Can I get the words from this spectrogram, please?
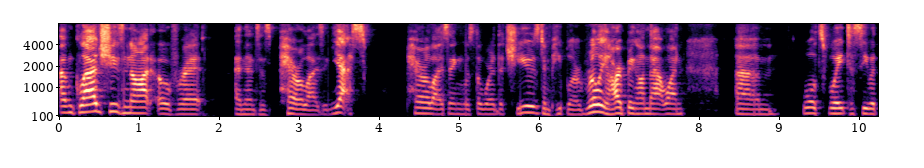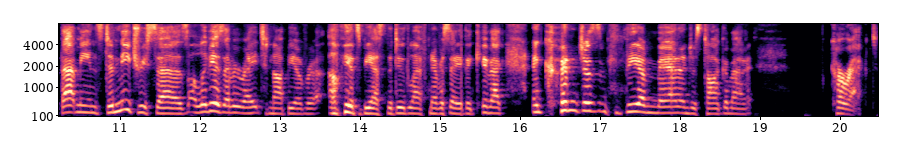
i'm glad she's not over it and then says paralyzing yes paralyzing was the word that she used and people are really harping on that one um We'll wait to see what that means. Dimitri says Olivia has every right to not be over Elliot's BS. The dude left, never said anything, came back, and couldn't just be a man and just talk about it. Correct.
